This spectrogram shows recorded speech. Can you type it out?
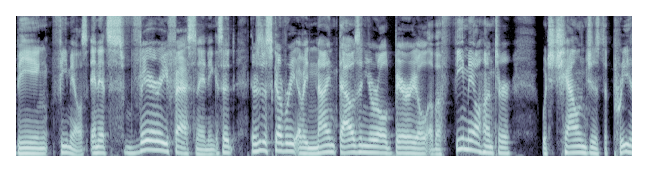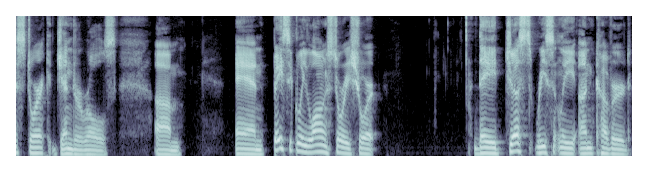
being females, and it's very fascinating. It said there's a discovery of a 9,000 year old burial of a female hunter, which challenges the prehistoric gender roles. Um, and basically, long story short, they just recently uncovered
